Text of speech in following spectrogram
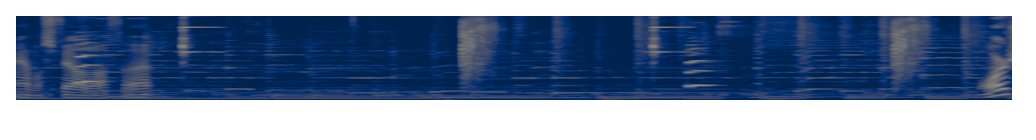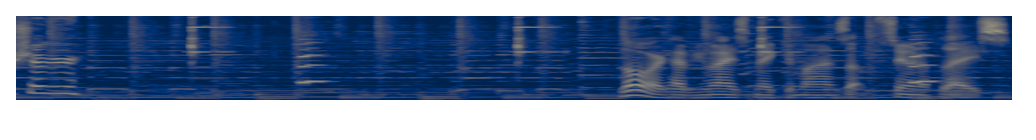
I almost fell off that. More sugar? Lord, have you managed to make your minds up sooner, place?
